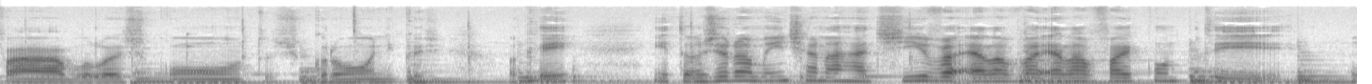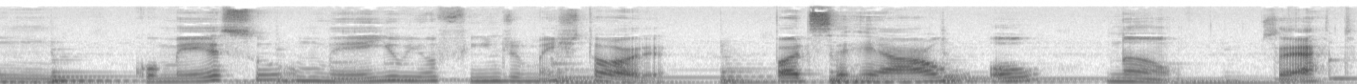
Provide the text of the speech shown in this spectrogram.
fábulas, contos, crônicas, ok? Então, geralmente a narrativa ela vai, ela vai conter um começo, um meio e um fim de uma história. Pode ser real ou não, certo?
